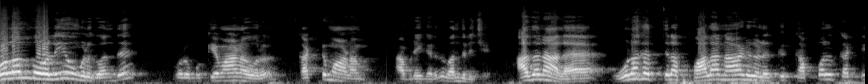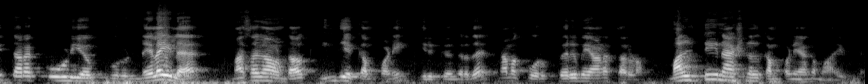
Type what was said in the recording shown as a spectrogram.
கொலம்போலையும் உங்களுக்கு வந்து ஒரு முக்கியமான ஒரு கட்டுமானம் அப்படிங்கிறது வந்துடுச்சு. அதனால உலகத்துல பல நாடுகளுக்கு கப்பல் கட்டித்தரக்கூடிய ஒரு நிலையில மசகான் டாக் இந்திய கம்பெனி இருக்குங்கிறத நமக்கு ஒரு பெருமையான தருணம். மல்டிநேஷனல் கம்பெனியாக மாறிவிட்டது.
